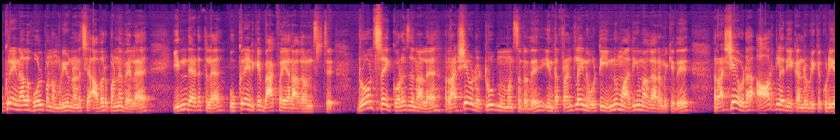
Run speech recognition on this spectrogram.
உக்ரைனால் ஹோல்ட் பண்ண முடியும்னு நினச்சி அவர் பண்ண வேலை இந்த இடத்துல உக்ரைனுக்கே பேக் ஃபயர் ஆக ட்ரோன் ஸ்ட்ரைக் குறைஞ்சதுனால ரஷ்யாவோட ட்ரூப் மூமெண்ட்ஸ்ன்றது இந்த ஃப்ரண்ட் லைனை ஒட்டி இன்னும் அதிகமாக ஆரம்பிக்குது. ரஷ்யாவோட ஆர்ட்லரியை கண்டுபிடிக்கக்கூடிய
